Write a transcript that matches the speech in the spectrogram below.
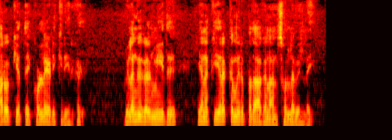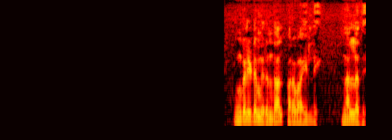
ஆரோக்கியத்தை கொள்ளையடிக்கிறீர்கள். விலங்குகள் மீது எனக்கு இரக்கம் இருப்பதாக நான் சொல்லவில்லை. உங்களிடம் இருந்தால் பரவாயில்லை. நல்லது.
